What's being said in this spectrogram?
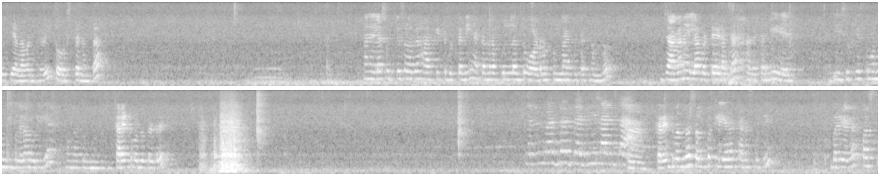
ರೀತಿ ಅದಾವ ಅಂಥೇಳಿ ತೋರಿಸ್ತೇನಂತ ನಾನೆಲ್ಲ ಒಳಗೆ ಹಾಕಿಟ್ಟು ಯಾಕಂದ್ರೆ ಫುಲ್ ಅಂತೂ ಆರ್ಡರ್ ಫುಲ್ ಆಗಿಬಿಟ್ಟೈತೆ ನಮ್ಮದು ಜಾಗನೇ ಇಲ್ಲ ಬಟ್ಟೆ ಇಡಕ್ಕೆ, ಅದಕ್ಕಾಗಿ ಈ ಸುಟ್ಕೇಸ್ ತೊಗೊಂಡು ಹೋಗಿದ್ವಲ್ಲ ಊರಿಗೆ ಕರೆಂಟ್ ಬಂದು ತಡ್ರಿ ಕರೆಂಟ್ ಬಂದ್ರೆ ಸ್ವಲ್ಪ ಕ್ಲಿಯರ್ ಕ್ಲಿಯರಾಗಿ ಕಾಣಿಸ್ತೈತಿ ಬರೀವಾಗ ಫಸ್ಟ್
